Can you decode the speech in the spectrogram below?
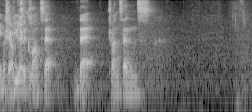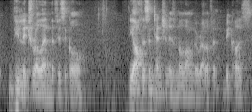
introduce a concept that transcends the literal and the physical, the author's intention is no longer relevant because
